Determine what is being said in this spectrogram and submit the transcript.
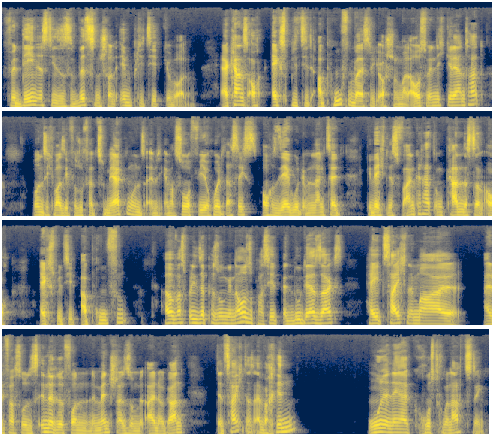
für den ist dieses Wissen schon implizit geworden. Er kann es auch explizit abrufen, weil es nämlich auch schon mal auswendig gelernt hat und sich quasi versucht hat zu merken und es einfach so oft wiederholt, dass sich es auch sehr gut im Langzeitgedächtnis verankert hat und kann das dann auch explizit abrufen. Aber was bei dieser Person genauso passiert, wenn du der sagst, hey, zeichne mal einfach so das Innere von einem Menschen, also mit allen Organen, der zeichnet das einfach hin, ohne länger groß drüber nachzudenken.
